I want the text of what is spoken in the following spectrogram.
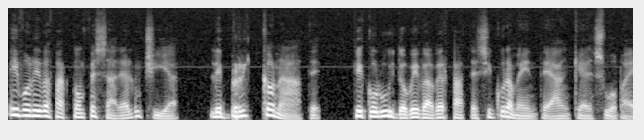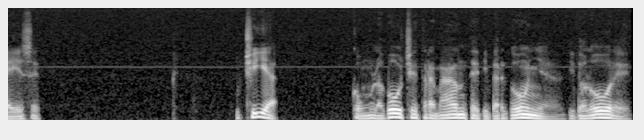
e voleva far confessare a Lucia le bricconate che colui doveva aver fatte sicuramente anche al suo paese. Lucia, con la voce tremante di vergogna, di dolore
